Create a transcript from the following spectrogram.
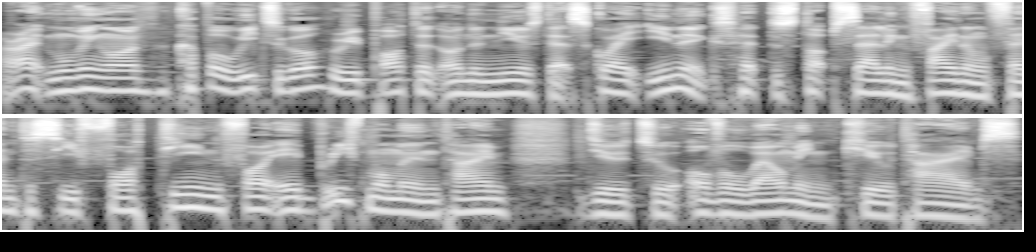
All right, moving on. A couple of weeks ago, we reported on the news that Square Enix had to stop selling Final Fantasy XIV for a brief moment in time due to overwhelming queue times.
